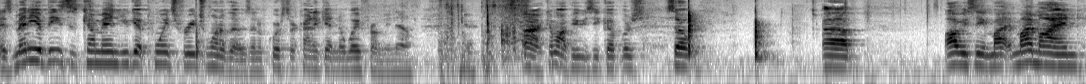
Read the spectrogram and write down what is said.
as many of these as come in, you get points for each one of those. And of course, they're kind of getting away from me now. Here. All right, come on, PVC couplers. So uh, obviously, in my, in my mind,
